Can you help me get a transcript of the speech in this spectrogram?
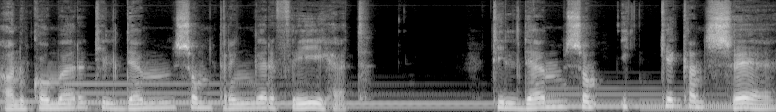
Han kommer til dem som trenger frihet til dem som ikke kan se,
